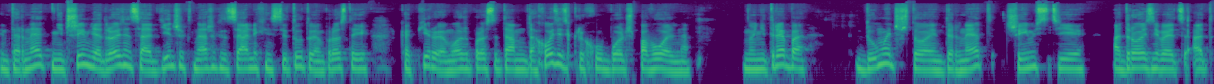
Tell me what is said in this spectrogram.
інтэрнет нічым не адрозніцца ад іншых наших сацыяльных інстытутаў ён просто іх капіруе можа просто там даходзіць крыху больш павольна но не трэба думаць что інтэрнет чымсьці адрозніваецца ад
